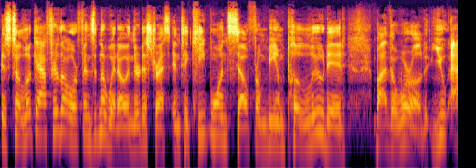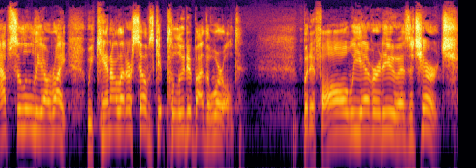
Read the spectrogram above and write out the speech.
is to look after the orphans and the widow in their distress and to keep oneself from being polluted by the world. You absolutely are right. We cannot let ourselves get polluted by the world. But if all we ever do as a church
